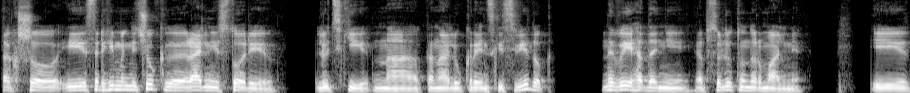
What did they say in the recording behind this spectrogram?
Так що і Сергій Мельничук е, реальні історії людські на каналі Український Свідок, невигадані, абсолютно нормальні. І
